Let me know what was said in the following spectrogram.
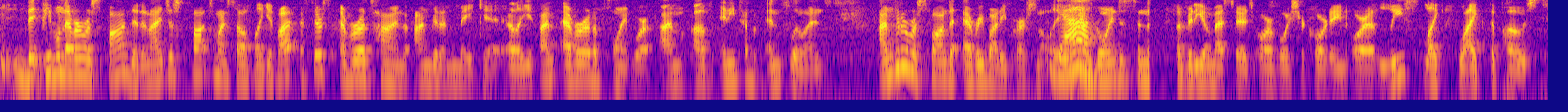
they, people never responded. And I just thought to myself, like, if I, if there's ever a time that I'm going to make it, or like if I'm ever at a point where I'm of any type of influence, I'm going to respond to everybody personally. Yeah. Like I'm going to send a video message or a voice recording or at least like like the post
